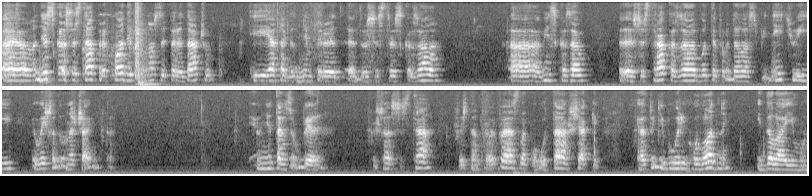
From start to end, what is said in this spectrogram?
Е, Низька сестра приходить, приносить передачу, і я так ним перед е, до сестри сказала. А він сказав, е, сестра казала, бо ти продала спідницю її і вийшла до начальника. І вони так зробили. Прийшла сестра, щось там привезла, когута, всяке. А тоді був рік голодний і дала йому.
